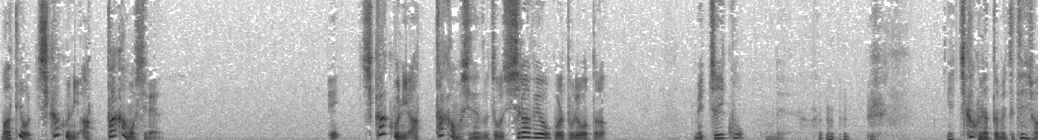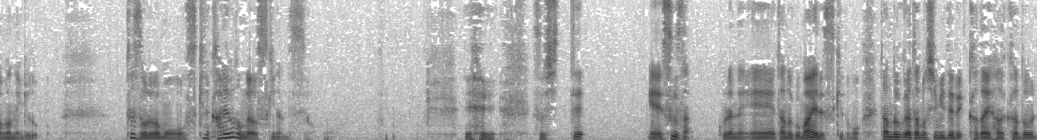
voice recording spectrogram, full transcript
待てよ、近くにあったかもしれん。え近くにあったかもしれんぞ。ちょっと調べよう、これ撮り終わったら。めっちゃ行こう。え、近くにあったらめっちゃテンション上がんねんけど。とりあえず俺はもう好きなカレーうどんが好きなんですよ。えー、そして、えースーさん。これね、えー単独前ですけども、単独が楽しみで課題はかどり、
